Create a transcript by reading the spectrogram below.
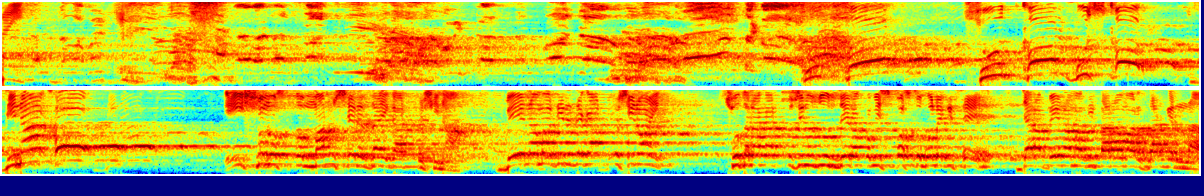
নাই। এই সমস্ত মানুষের জায়গা আটপসি না। বেনামাজির জায়গা আটপসি নয়। সুতরাং স্পষ্ট বলে গেছে, যারা তারা আমার না।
